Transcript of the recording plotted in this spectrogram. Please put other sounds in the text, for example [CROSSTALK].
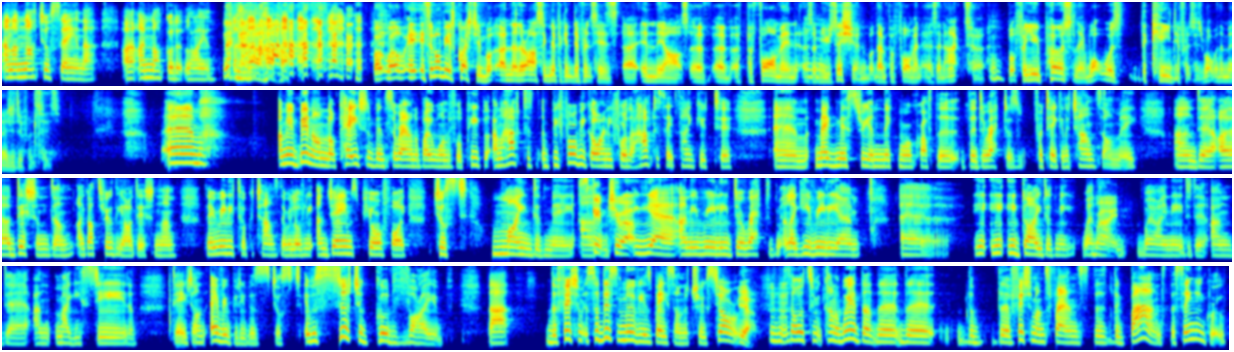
And I'm not just saying that. I, I'm not good at lying. [LAUGHS] [LAUGHS] Well, well, it- it's an obvious question, but and there are significant differences uh, in the arts of, of, of performing as a musician, but then performing as an actor. But for you personally, what was the key differences? What were the major differences? Um, I mean, being on location, being surrounded by wonderful people, and I have to, before we go any further, I have to say thank you to um, Meg Mystery and Nick Moorcroft, the, the directors, for taking a chance on me. And uh, I auditioned and I got through the audition, and they really took a chance. They were lovely. And James Purefoy just minded me. And, Scooped you up. Yeah, and he really directed me. Like, he really. Um, uh, he, he, he guided me when Right. where I needed it, and uh, and Maggie Steed and Dave John, everybody was just. It was such a good vibe that the fisherman. So this movie is based on a true story. Yeah. So it's kind of weird that the the the, the fisherman's friends, the the band, the singing group,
